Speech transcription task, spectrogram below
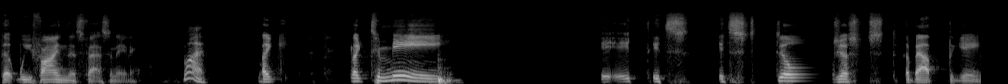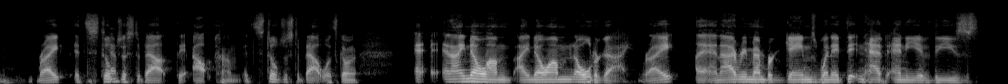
That we find this fascinating. Why? Like, like to me, it it's it's still just about the game, right? It's still yep. just about the outcome. It's still just about what's going. And I know I'm I know I'm an older guy, right? And I remember games when it didn't have any of these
